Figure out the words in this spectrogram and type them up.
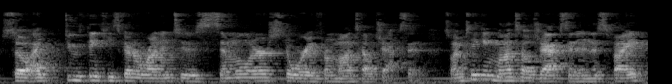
So I do think he's going to run into a similar story from Montel Jackson. So I'm taking Montel Jackson in this fight.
